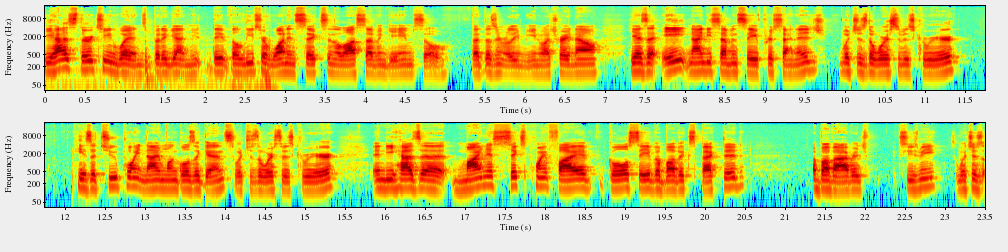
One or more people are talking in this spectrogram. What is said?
he has 13 wins, but again, they, the Leafs are one and six in the last seven games, so that doesn't really mean much right now. He has a 897 save percentage, which is the worst of his career. He has a 2.91 goals against, which is the worst of his career, and he has a minus 6.5 goal save above expected, above average, excuse me, which is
